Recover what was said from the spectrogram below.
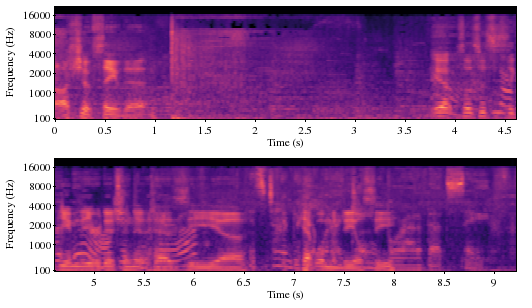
Oh, I should have saved that. Yep, so this is the Game of the Year edition. It has the uh, of, it's time to get what Catwoman DLC. out of that safe.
